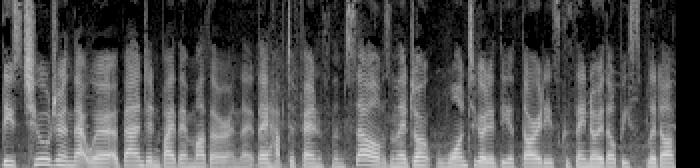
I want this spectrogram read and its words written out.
these children that were abandoned by their mother and they, they have to fend for themselves and they don't want to go to the authorities because they know they'll be split up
